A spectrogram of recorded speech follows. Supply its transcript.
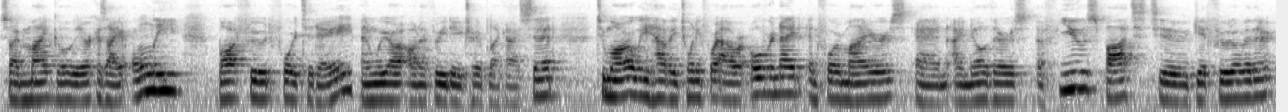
so I might go there because I only bought food for today and we are on a three-day trip like I said. Tomorrow we have a 24 hour overnight in Fort Myers and I know there's a few spots to get food over there.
